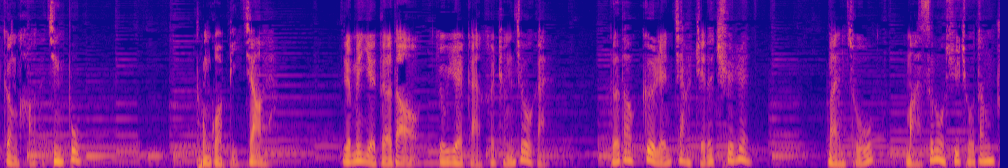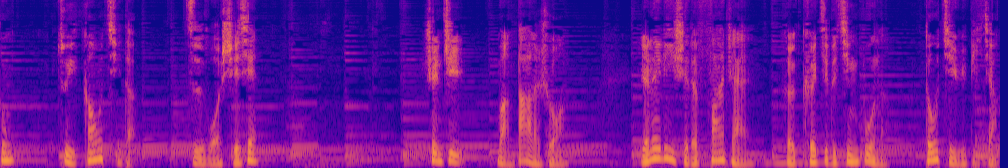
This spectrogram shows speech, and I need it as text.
更好的进步。通过比较呀，人们也得到优越感和成就感，得到个人价值的确认，满足马斯洛需求当中最高级的自我实现。甚至往大了说，人类历史的发展和科技的进步呢，都基于比较。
